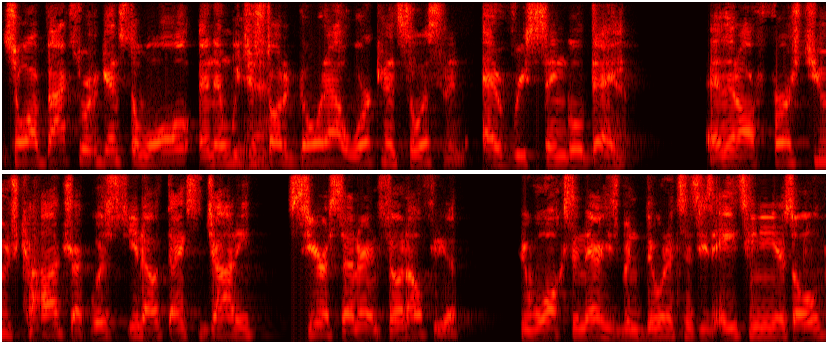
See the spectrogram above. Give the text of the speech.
So our backs were against the wall, and then we just started going out working and soliciting every single day. Yeah. And then our first huge contract was, you know, thanks to Johnny, Cira Centre in Philadelphia. He walks in there, he's been doing it since he's 18 years old.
